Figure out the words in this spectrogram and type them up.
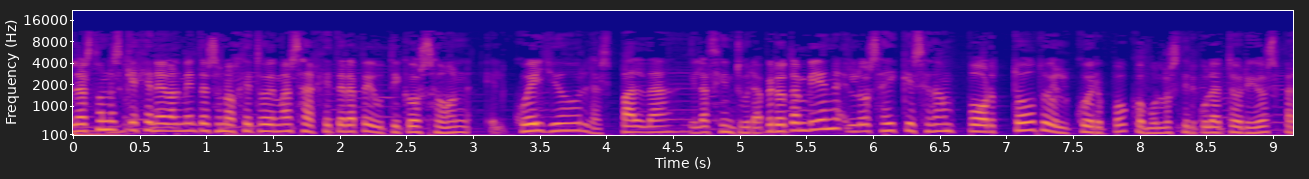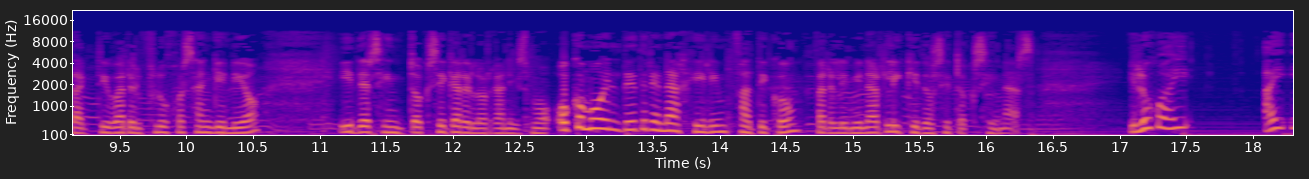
Las zonas que generalmente son objeto de masaje terapéutico son el cuello, la espalda y la cintura, pero también los hay que se dan por todo el cuerpo, como los circulatorios, para activar el flujo sanguíneo y desintoxicar el organismo, o como el de drenaje linfático, para eliminar líquidos y toxinas. Y luego hay, hay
